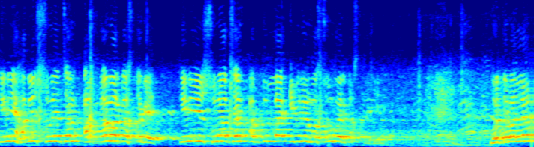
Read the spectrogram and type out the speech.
তিনি হাদিস শুনেছেন আলকামার কাছ থেকে, তিনি শুনেছেন আব্দুল্লাহ ইবনে মাসউদের কাছ থেকে। বুঝতে পারলেন?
